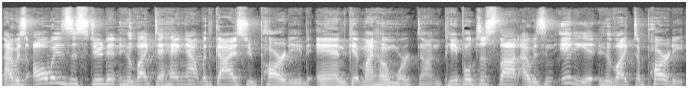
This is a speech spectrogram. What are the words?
I was always a student who liked to hang out with guys who partied and get my homework done. People just thought I was an idiot who liked to party.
